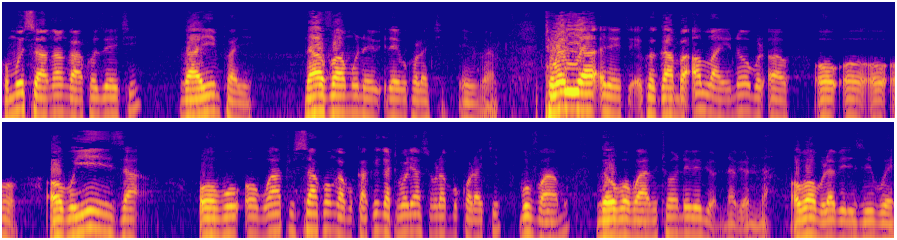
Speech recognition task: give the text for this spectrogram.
kumusanga ng'akoze eki? Ng'ayimpaye n'avaamu n'ebikola ki? Ebivaamu. Tewali eh, kwegamba allah alina obuyinza obwatusaako nga bukake nga tewali asobola bukola ki? Buvaamu nga obwo bwa bitonde bye byonna byonna. Oba obulabirizi bwe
